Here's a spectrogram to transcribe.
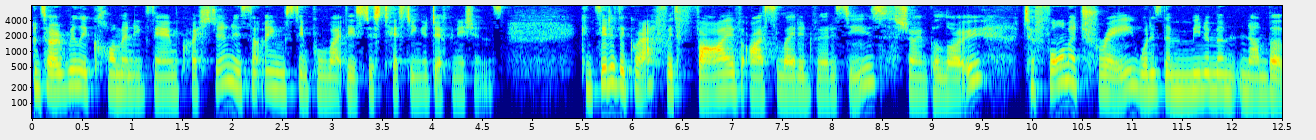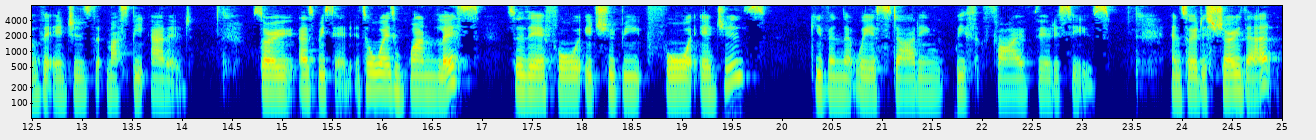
And so a really common exam question is something simple like this, just testing your definitions. Consider the graph with five isolated vertices shown below. To form a tree, what is the minimum number of edges that must be added? So as we said, it's always one less. So therefore it should be four edges given that we are starting with five vertices. And so to show that,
